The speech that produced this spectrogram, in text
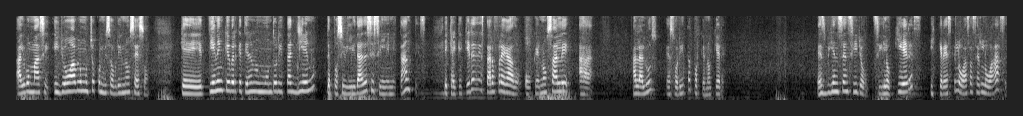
algo más. Y, yo hablo mucho con mis sobrinos eso, que tienen que ver que tienen un mundo ahorita lleno de posibilidades y sin limitantes. Y que el que quiere estar fregado o que no sale a, a la luz es ahorita porque no quiere. Es bien sencillo. Si lo quieres y crees que lo vas a hacer, lo haces.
